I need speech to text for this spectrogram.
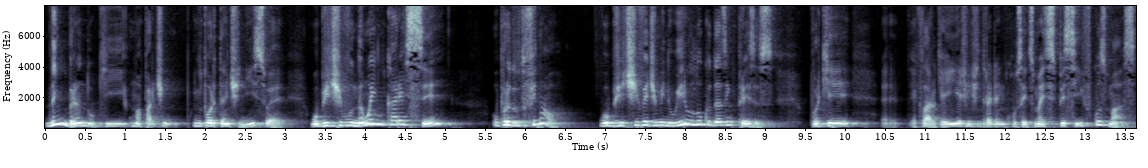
Lembrando que uma parte importante nisso é o objetivo não é encarecer o produto final. O objetivo é diminuir o lucro das empresas. Porque é, é, claro que aí a gente entraria em conceitos mais específicos, mas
